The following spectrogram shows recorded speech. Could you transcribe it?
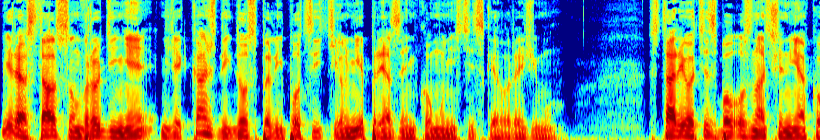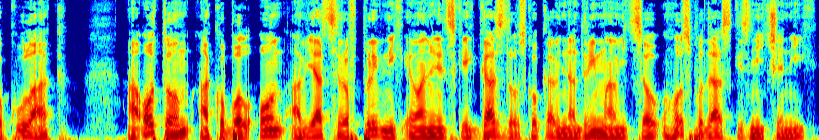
Vyrastal som v rodine, kde každý dospelý pocítil nepriazeň komunistického režimu. Starý otec bol označený ako kulák a o tom, ako bol on a viacero vplyvných evangelických gazdov z Kokavy nad Rímavicou hospodársky zničených,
